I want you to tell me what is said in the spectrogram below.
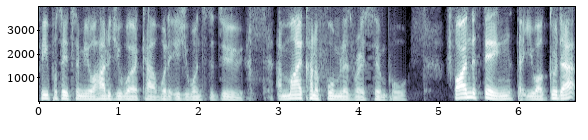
people say to me, "Or oh, how did you work out what it is you wanted to do?" And my kind of formula is very simple: find the thing that you are good at,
